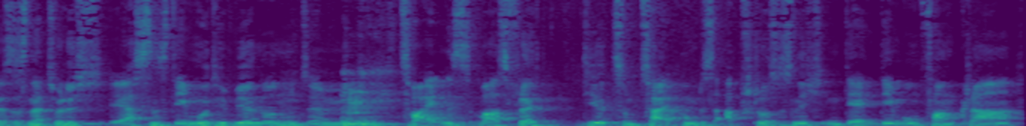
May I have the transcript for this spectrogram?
Das ist natürlich erstens demotivierend und ähm, zweitens war es vielleicht dir zum Zeitpunkt des Abschlusses nicht in der, dem Umfang klar,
